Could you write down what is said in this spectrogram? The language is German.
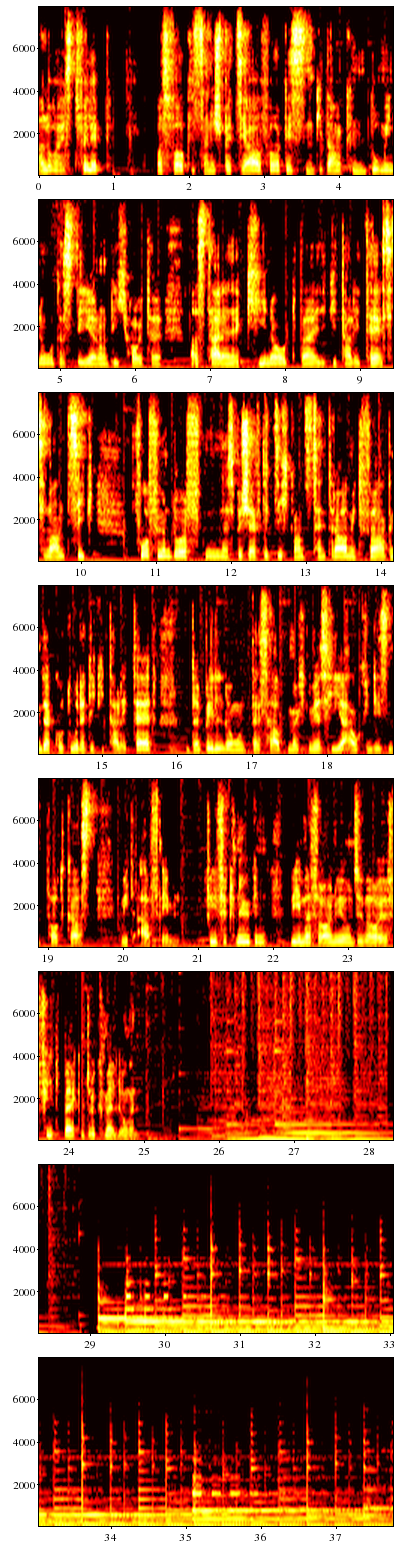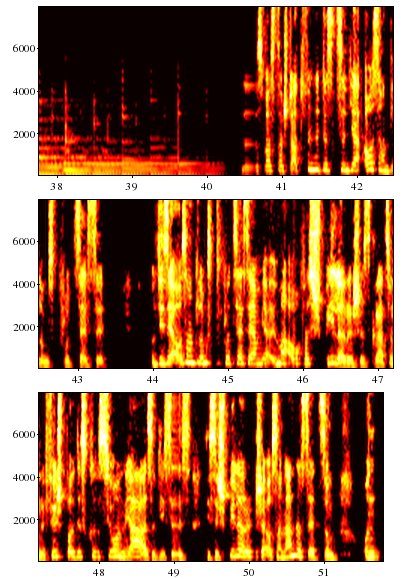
Hallo, hier ist Philipp. Was folgt ist eine Spezialfolge, ist ein Gedankendomino, das der und ich heute als Teil einer Keynote bei Digitalität 20 vorführen durften. Es beschäftigt sich ganz zentral mit Fragen der Kultur der Digitalität und der Bildung und deshalb möchten wir es hier auch in diesem Podcast mit aufnehmen. Viel Vergnügen, wie immer freuen wir uns über euer Feedback und Rückmeldungen. Was da stattfindet, das sind ja Aushandlungsprozesse. Und diese Aushandlungsprozesse haben ja immer auch was Spielerisches, gerade so eine Fischballdiskussion, ja, also dieses, diese spielerische Auseinandersetzung. Und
